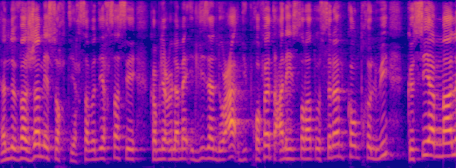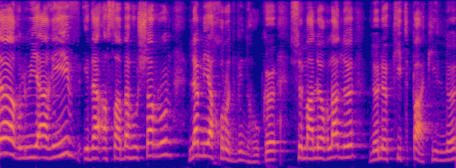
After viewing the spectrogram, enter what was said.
elle ne va jamais sortir. Ça veut dire ça, c'est comme les ulama, ils disent un dua du prophète alayhi salatu wassalam contre lui, que si un malheur lui arrive, idha asabahu sharrun lam yakhruj minhu, que ce malheur-là ne, ne le quitte pas, qu'il ne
